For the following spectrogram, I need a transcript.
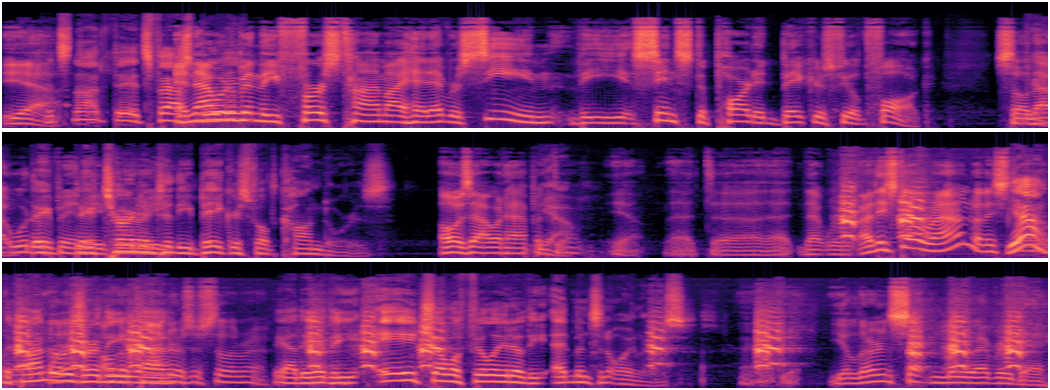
Yeah. it's not. It's fast. and that would have been the first time I had ever seen the since departed Bakersfield Fog. So Yeah, that would they, have been They turned very- into the Bakersfield Condors. Oh, is that what happened Yeah. to them? Yeah, that uh, that that. Are they still around? Are they still? Yeah, the? Condors Oh, are oh, the, the uh, Condors are still around. Yeah, they are the AHL affiliate of the Edmonton Oilers. You learn something new every day.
